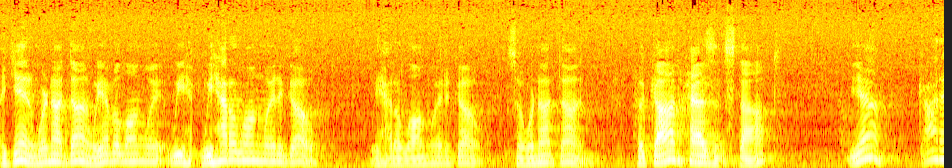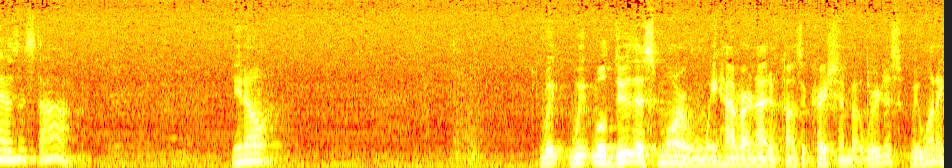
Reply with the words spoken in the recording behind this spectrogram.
Again, we're not done. We have a long way. We, we had a long way to go. We had a long way to go. So we're not done. But God hasn't stopped. Yeah, God hasn't stopped. You know, we, we, will do this more when we have our night of consecration, but we're just, we want to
